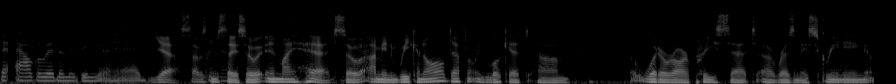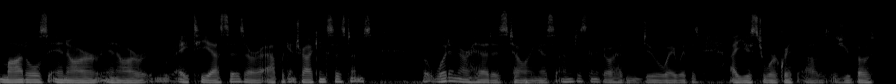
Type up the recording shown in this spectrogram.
the algorithm is in your head. Yes, I was going to say. So in my head, so Yeah. I mean, we can all definitely look at um, what are our preset uh, resume screening models in our in our ATSs, our applicant tracking systems. But what in our head is telling us, I'm just going to go ahead and do away with this. I used to work with, uh, as you both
